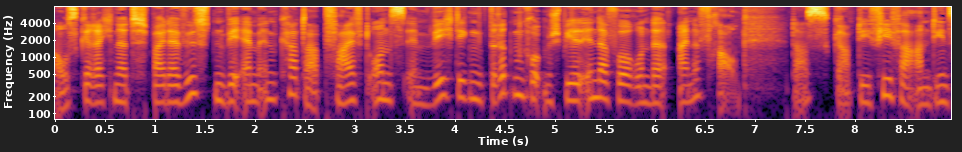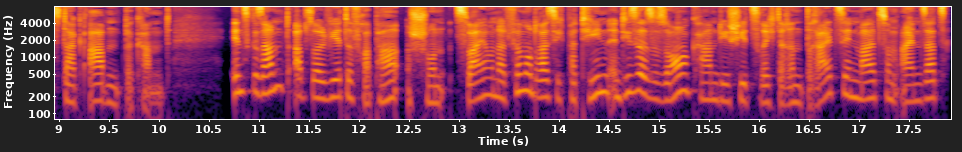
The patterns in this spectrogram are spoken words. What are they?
Ausgerechnet bei der Wüsten-WM in Katar pfeift uns im wichtigen dritten Gruppenspiel in der Vorrunde eine Frau. Das gab die FIFA am Dienstagabend bekannt. Insgesamt absolvierte Frappard schon 235 Partien. In dieser Saison kam die Schiedsrichterin 13 Mal zum Einsatz.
